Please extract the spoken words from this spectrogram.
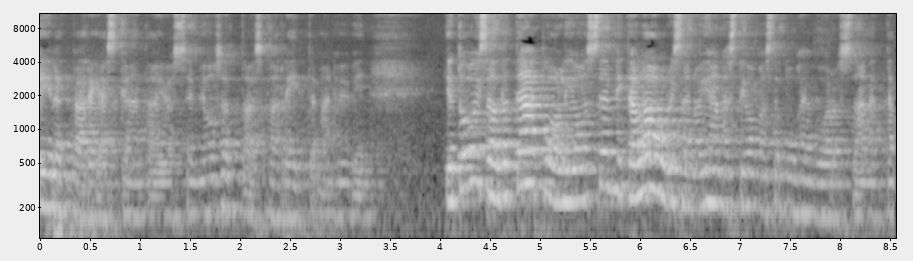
eivät pärjäskään tai jos emme osattaiskaan riittävän hyvin. Ja toisaalta tämä puoli on se, mitä Lauri sanoi ihanasti omassa puheenvuorossaan, että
